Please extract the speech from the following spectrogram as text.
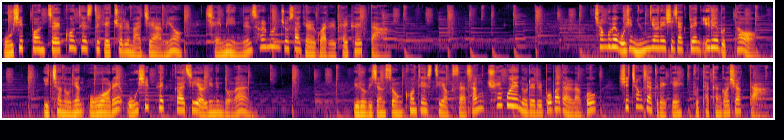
50번째 콘테스트 개최를 맞이하며 재미있는 설문조사 결과를 발표했다. 1956년에 시작된 1회부터 2005년 5월에 50회까지 열리는 동안 유로비전 송 콘테스트 역사상 최고의 노래를 뽑아달라고 시청자들에게 부탁한 것이었다.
